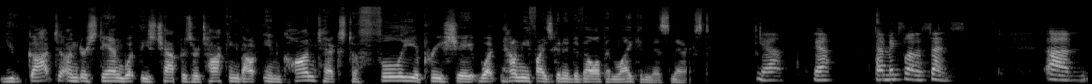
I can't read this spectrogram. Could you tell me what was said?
you've got to understand what these chapters are talking about in context to fully appreciate what how Nephi is going to develop and liken this next. Yeah, yeah, that makes a lot of sense. Um,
